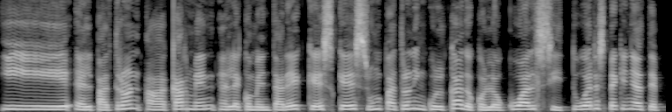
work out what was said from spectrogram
Y el patrón, a Carmen le comentaré que es que es un patrón inculcado, con lo cual si tú eres pequeña te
